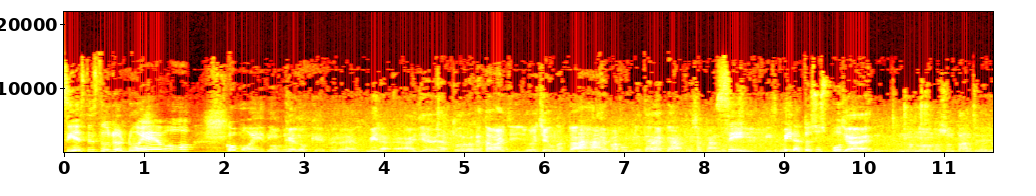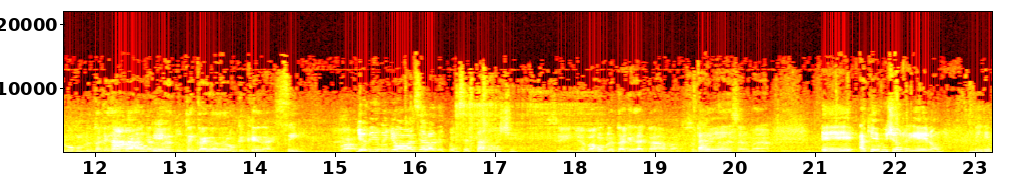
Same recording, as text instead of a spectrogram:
si este es uno nuevo, ¿cómo es? ¿O Dime. qué lo que? Pero eh, mira, ayer todo lo que estaba allí, yo eché una caja. Para completar caja, estoy sacando. Sí, mira, todos esos potes. Ya, eh, no, no, no son tantos, ya yo voy a completar esa Ah, caja. ok. Ya entonces tú te encargas de lo que queda. ahí. Sí. Yo digo que yo voy a vaciar la despensa esta noche. Sí, yo voy a completar aquella caja para entonces Está bien. desarmar. Eh, aquí hay mucho reguero. Miren,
